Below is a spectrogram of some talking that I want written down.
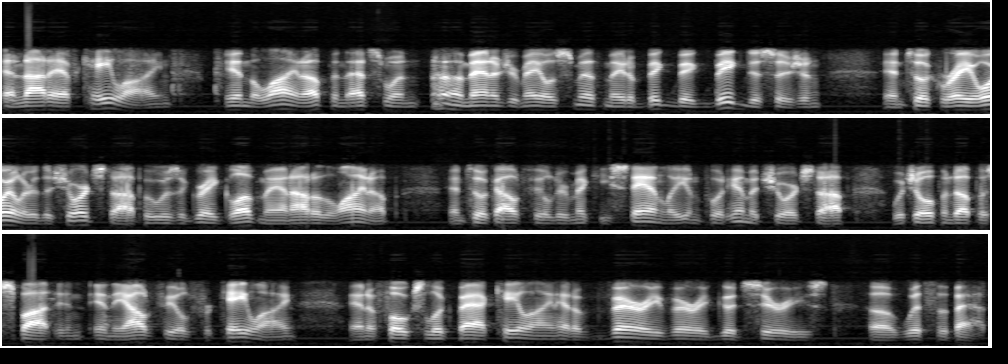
and not have Kaline in the lineup? And that's when manager Mayo Smith made a big, big, big decision and took Ray Oyler, the shortstop, who was a great glove man, out of the lineup and took outfielder Mickey Stanley and put him at shortstop, which opened up a spot in, in the outfield for Kaline. And if folks look back, Kaline had a very, very good series uh, with the bat.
